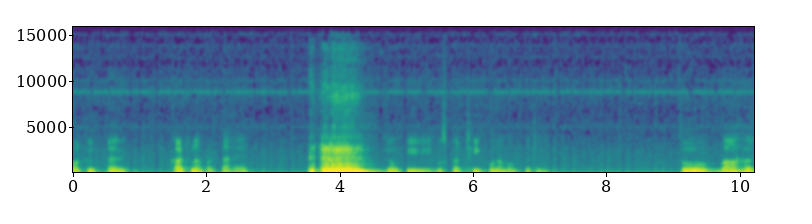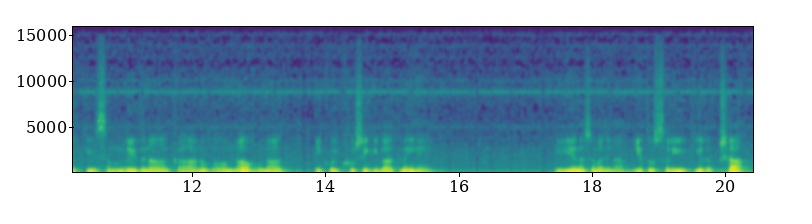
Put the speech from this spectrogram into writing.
और फिर पैर काटना पड़ता है। क्योंकि उसका ठीक होना बहुत कठिन है। तो बाहर की संवेदना का अनुभव न होना ये कोई खुशी की बात नहीं है। ये न समझना, ये तो शरीर की रक्षा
